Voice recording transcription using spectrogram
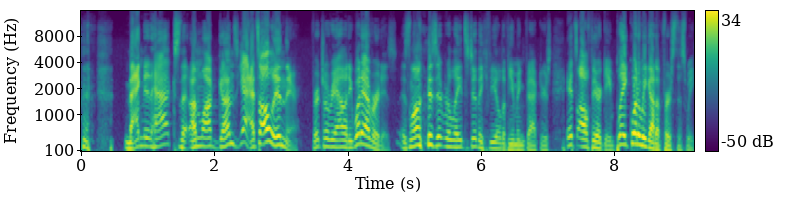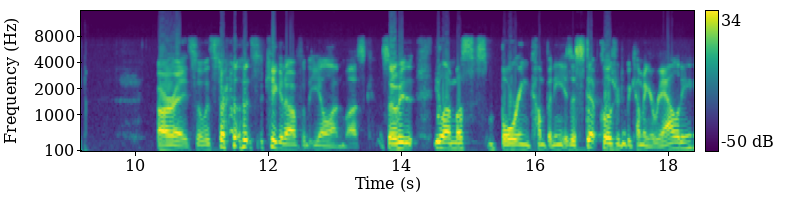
Magnet hacks that unlock guns, yeah, it's all in there. Virtual reality, whatever it is, as long as it relates to the field of human factors, it's all fair game. Blake, what do we got up first this week? All right, so let's start. Let's kick it off with Elon Musk. So Elon Musk's Boring Company is a step closer to becoming a reality.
